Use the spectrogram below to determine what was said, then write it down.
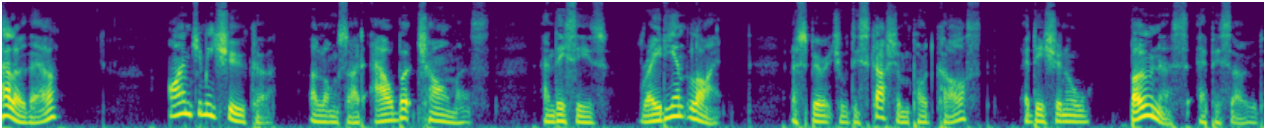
hello there. I'm Jimmy Shuker alongside Albert Chalmers, and this is Radiant Light, a spiritual discussion podcast, additional bonus episode.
